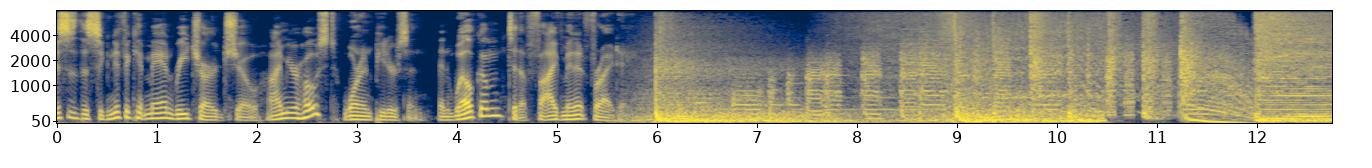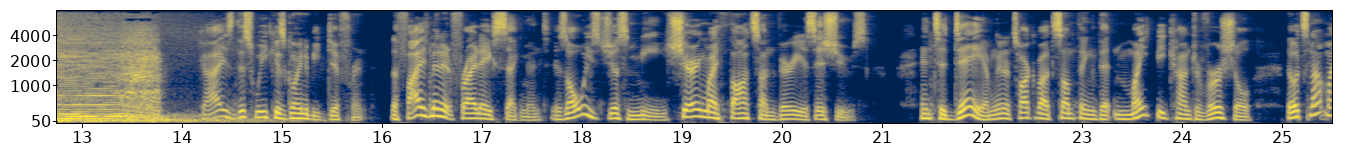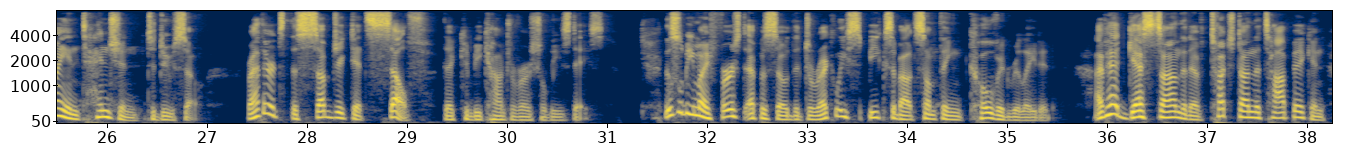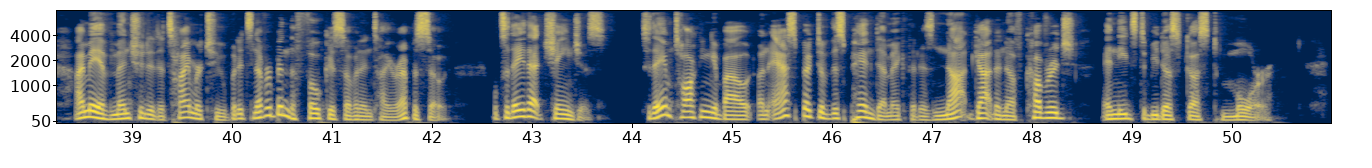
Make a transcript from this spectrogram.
This is the Significant Man Recharge Show. I'm your host, Warren Peterson, and welcome to the 5 Minute Friday. Guys, this week is going to be different. The 5 Minute Friday segment is always just me sharing my thoughts on various issues. And today I'm going to talk about something that might be controversial, though it's not my intention to do so. Rather, it's the subject itself that can be controversial these days. This will be my first episode that directly speaks about something COVID related. I've had guests on that have touched on the topic, and I may have mentioned it a time or two, but it's never been the focus of an entire episode. Well, today that changes. Today I'm talking about an aspect of this pandemic that has not gotten enough coverage and needs to be discussed more.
